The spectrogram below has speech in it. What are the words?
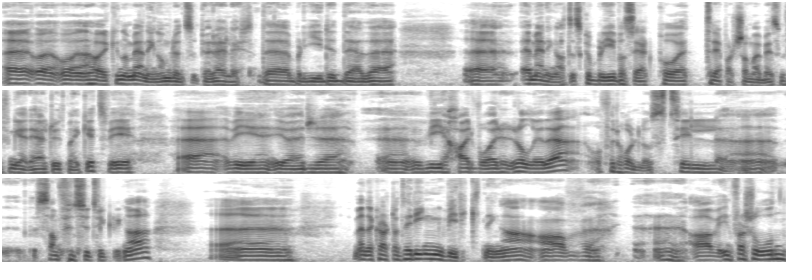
eh, og jeg har ikke noe mening om lønnsoppgjøret heller. Det blir det det er meninga at det skal bli basert på et trepartssamarbeid som fungerer helt utmerket. Vi, vi, gjør, vi har vår rolle i det og forholder oss til samfunnsutviklinga. Men det er klart at ringvirkninga av, eh, av inflasjon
